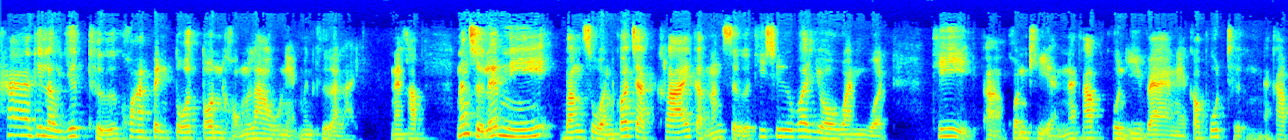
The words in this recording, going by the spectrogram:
ค่าที่เรายึดถือความเป็นตัวตนของเราเนี่ยมันคืออะไรนะครับ หนังสือเล่มนี้บางส่วนก็จะคล้ายกับหนังสือที่ชื่อว่า Your One Word ที่คนเขียนนะครับคุณอีแวนเนี่ยก็พูดถึงนะครับ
